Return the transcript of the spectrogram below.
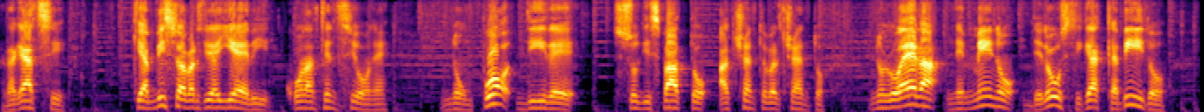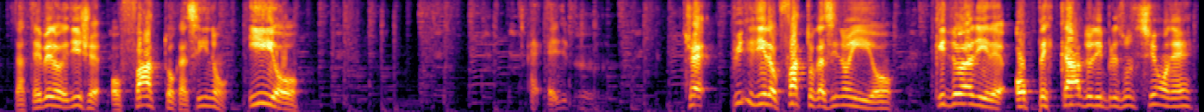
ragazzi, chi ha visto la partita ieri con attenzione non può dire soddisfatto al 100%. Non lo era nemmeno De Rossi che ha capito. Tant'è vero che dice ho fatto casino io. Eh, eh, cioè, più di dire ho fatto casino io, che doveva dire ho peccato di presunzione?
